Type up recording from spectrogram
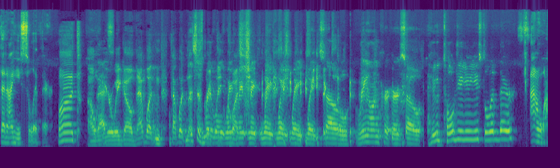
that I used to live there. what? Oh, That's- here we go. That wasn't that wasn't a This is wait wait scripted wait wait wait wait wait wait wait. So Rion, or so who told you you used to live there? Oh, I,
